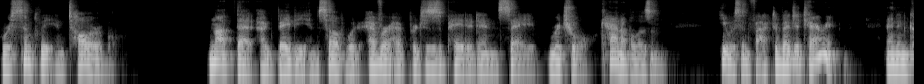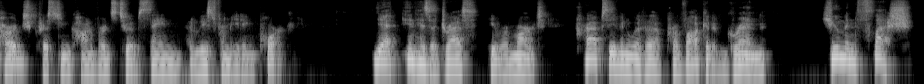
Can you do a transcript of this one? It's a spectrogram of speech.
were simply intolerable. Not that Agbebi himself would ever have participated in, say, ritual cannibalism. He was in fact a vegetarian and encouraged Christian converts to abstain at least from eating pork. Yet in his address, he remarked, perhaps even with a provocative grin, human flesh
